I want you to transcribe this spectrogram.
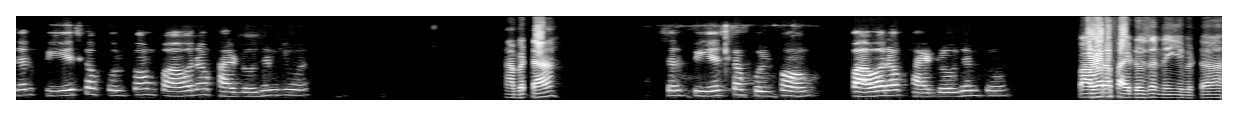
सर पीएच का full form power of hydrogen क्यों है? हाँ बेटा। सर पीएच का full form power of hydrogen क्यों है? पावर ऑफ़ हाइड्रोजन नहीं है बेटा।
